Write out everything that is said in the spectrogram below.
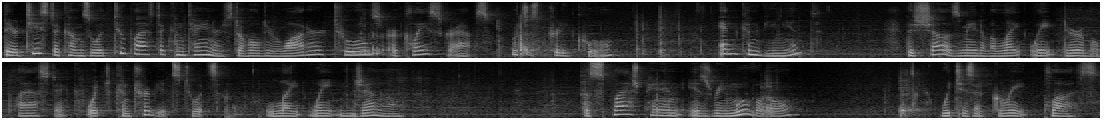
The Artista comes with two plastic containers to hold your water, tools, or clay scraps, which is pretty cool and convenient. The shell is made of a lightweight durable plastic, which contributes to its light weight in general. The splash pan is removable, which is a great plus.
